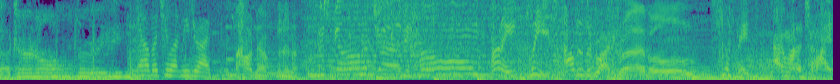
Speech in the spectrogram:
I turn on the radio. How about you let me drive? Oh, no, no, no, no. Who's gonna drive you home? Honey, please, I'll do the driving. Drive on. Excuse me, I want to drive.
